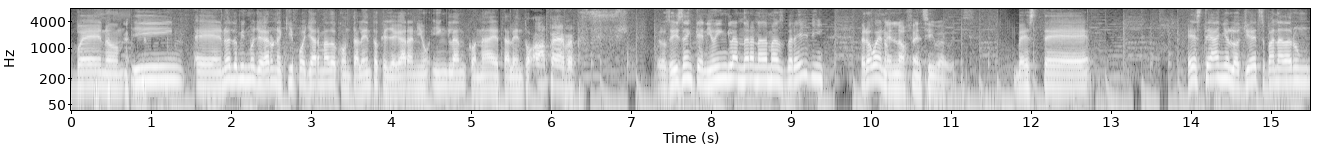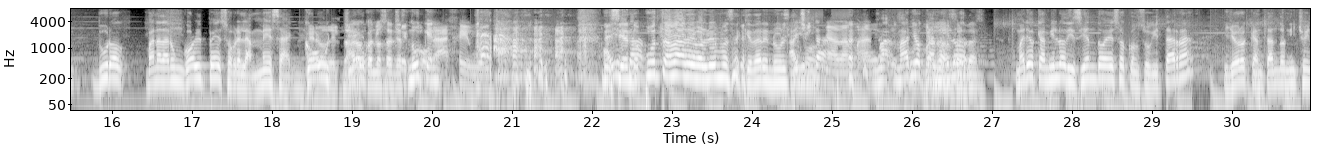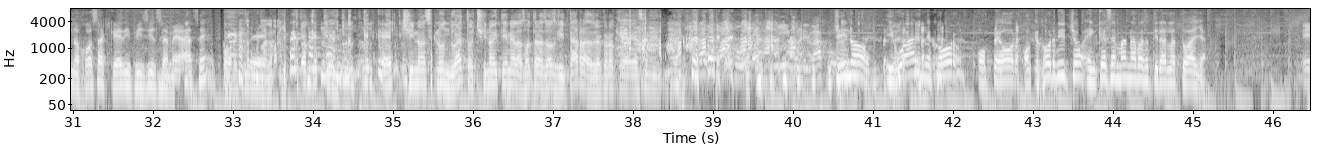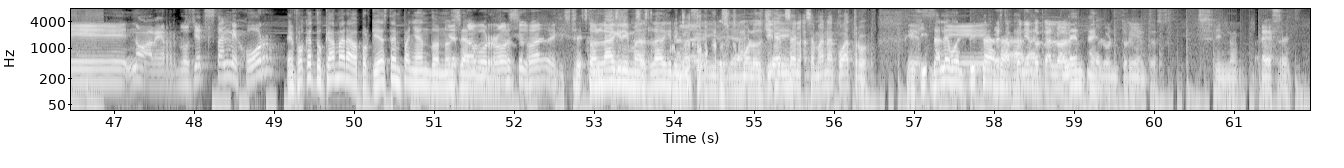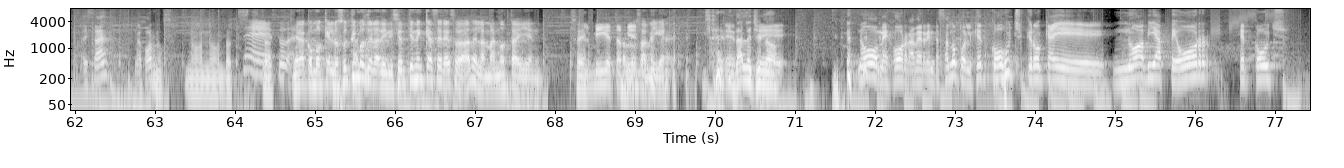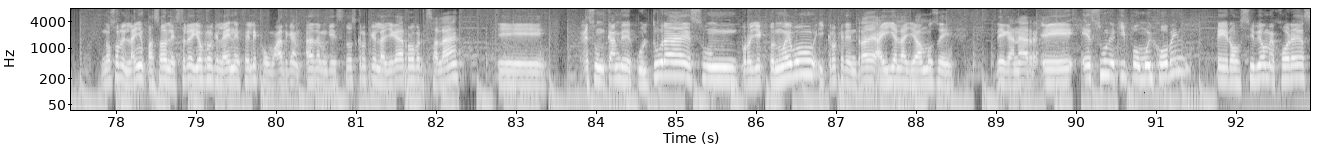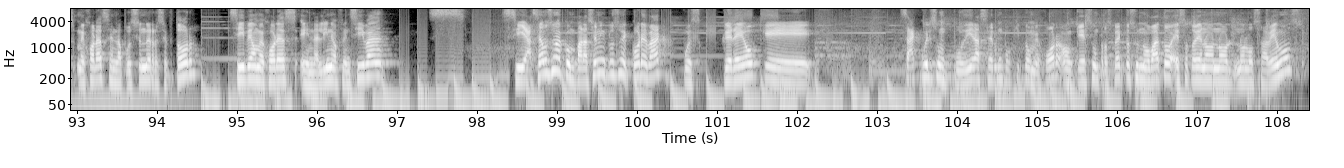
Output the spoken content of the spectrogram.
Bueno, y eh, no es lo mismo llegar a un equipo ya armado con talento que llegar a New England con nada de talento. Ah, pe- pe- Pero se dicen que New England no era nada más Brady. Pero bueno, En la ofensiva, güey. este, este año los Jets van a dar un duro, van a dar un golpe sobre la mesa. Go Pero del Claro, Jets. cuando se desnuquen. coraje. Ahí Diciendo, está. puta madre, volvemos a quedar en Ahí último. está. Chingada madre. Ma- Mario Perdón, Camilo, perdón. Mario Camilo diciendo eso con su guitarra y yo creo cantando Nicho Hinojosa, qué difícil se me hace, porque Bueno, yo creo que, yo creo que el chino hacen un dueto. Chino ahí tiene las otras dos guitarras. Yo creo que hacen. Chino, igual, mejor o peor, o mejor dicho, ¿en qué semana vas a tirar la toalla? Eh, no, a ver, los Jets están mejor. Enfoca tu cámara porque ya está empañando, no Ya sean- está borroso, ¿vale? Sí. Son lágrimas, lágrimas. como, ahí, los, ya. como los Jets Sí. en la semana 4. Y Dale Este, vueltitas Le a- está poniendo a- calor, calenturiento. Sí, no. Es. Ahí está, mejor. No, no, no. no, Eh, toda- Mira, como que los últimos de la división tienen que hacer eso, ¿verdad? De la manota ahí en. sí. El Migue también. Saludos, amiga. Dale, chino. No, mejor. A ver, empezando por el head coach, creo que eh, no había peor head coach, no solo el año pasado en la historia, yo creo que la NFL como Adam, Adam Gates. Entonces creo que la llegada de Robert Salah eh, es un cambio de cultura, es un proyecto nuevo y creo que de entrada ahí ya la llevamos de, de ganar. Eh, es un equipo muy joven, pero sí veo mejoras, mejoras en la posición de receptor, sí veo mejoras en la línea ofensiva si hacemos una comparación incluso de coreback, pues creo que Zach Wilson pudiera ser un poquito mejor, aunque es un prospecto, es un novato, eso todavía no, no, no lo sabemos.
